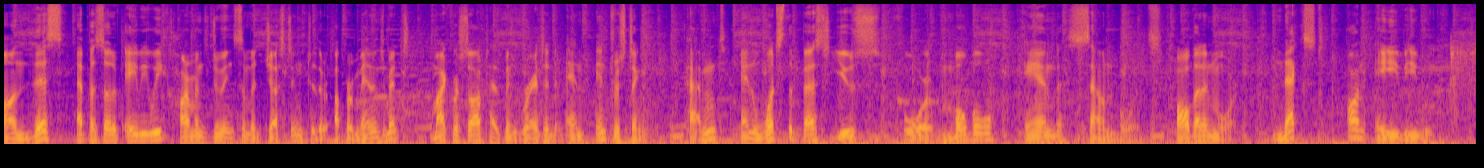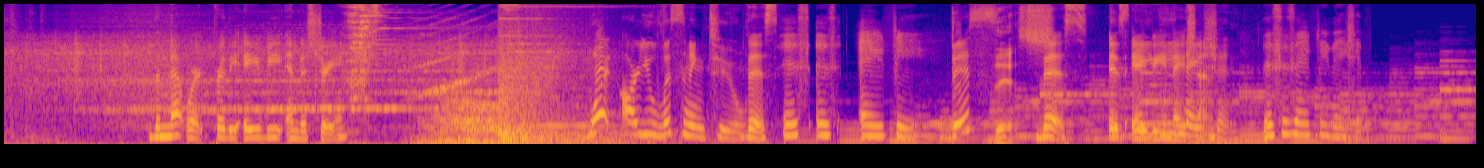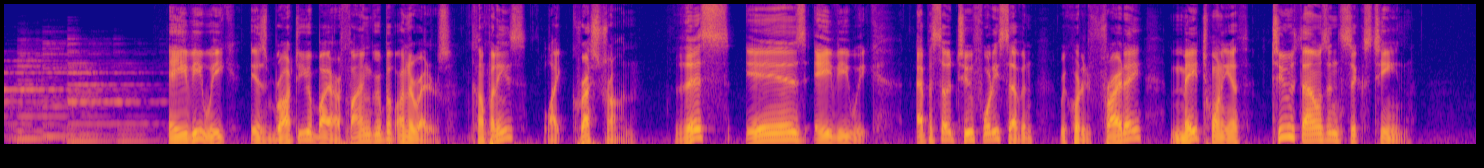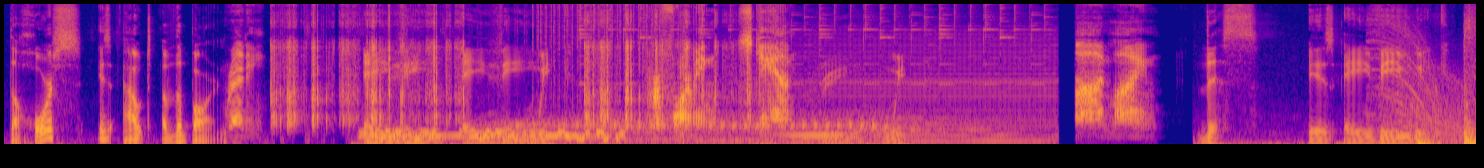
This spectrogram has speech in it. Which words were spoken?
On this episode of AV Week, Harman's doing some adjusting to their upper management. Microsoft has been granted an interesting patent. And what's the best use for mobile and soundboards? All that and more. Next on AV Week. the network for the AV industry. What are you listening to? This, This is AV. This This. this is AV, Nation. This is AV Nation. AV Week is brought to you by our fine group of underwriters, companies like Crestron. This is AV Week, episode 247, recorded Friday, May 20th, 2016. The horse is out of the barn. Ready. AV, AV Week. Performing. Scan. Week. Online. This is AV Week.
